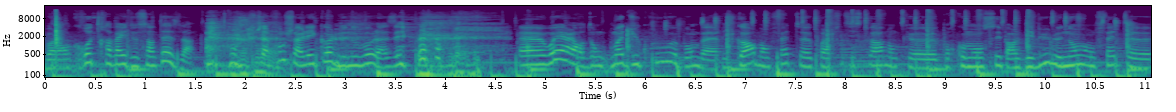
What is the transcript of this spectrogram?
Bon, alors, gros travail de synthèse là. Que je suis à l'école de nouveau là. Euh, ouais, alors donc moi du coup, euh, bon bah Record en fait, euh, pour la petite histoire, donc euh, pour commencer par le début, le nom en fait, euh,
